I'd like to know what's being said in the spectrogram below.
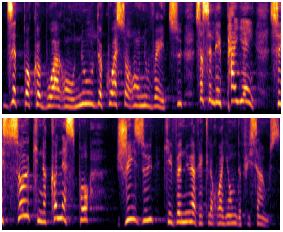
dites pas que boirons-nous, de quoi serons-nous vêtus? Ça, c'est les païens. C'est ceux qui ne connaissent pas Jésus qui est venu avec le royaume de puissance.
